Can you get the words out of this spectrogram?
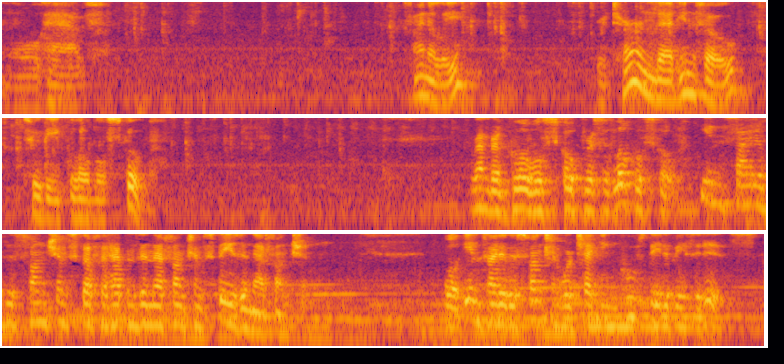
And then we'll have, finally, return that info to the global scope. Remember global scope versus local scope. Inside of this function, stuff that happens in that function stays in that function. Well, inside of this function, we're checking whose database it is.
